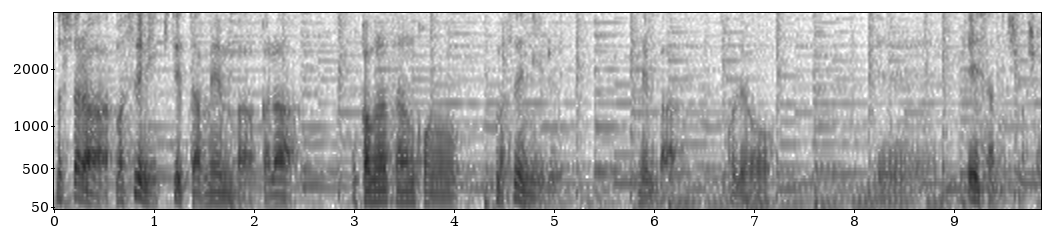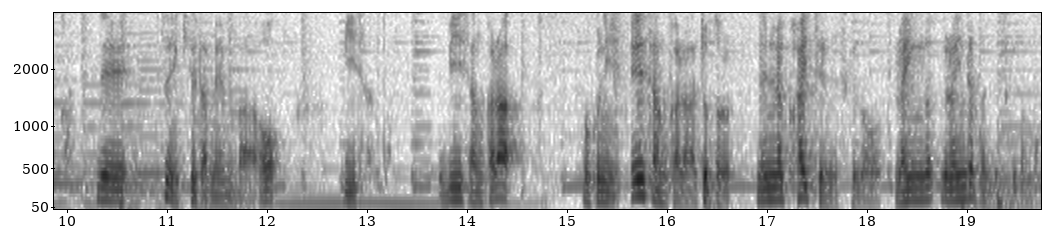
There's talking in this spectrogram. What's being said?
そしたら、まあ、すでに来てたメンバーから岡村さんこの、まあ、すでにいるメンバーこれを、えー A さんとしましょうか。で、すでに来てたメンバーを B さんと。B さんから僕に A さんからちょっと連絡入ってるんですけど、LINE, が LINE だったんですけども、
